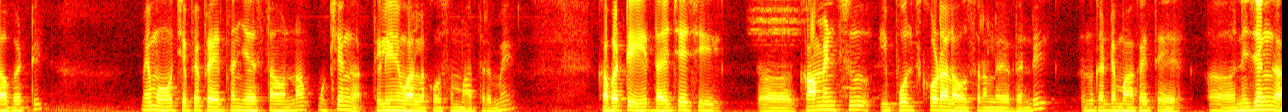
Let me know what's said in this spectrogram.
కాబట్టి మేము చెప్పే ప్రయత్నం చేస్తూ ఉన్నాం. ముఖ్యంగా తెలియని వాళ్ళ కోసం మాత్రమే. కాబట్టి దయచేసి కామెంట్స్ ఈ పోల్చుకోవడాలు అవసరం లేదండి. ఎందుకంటే మాకైతే నిజంగా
